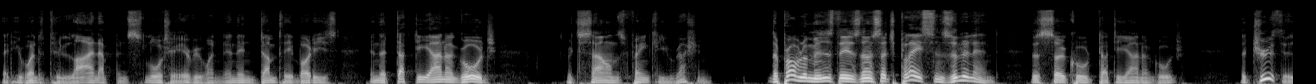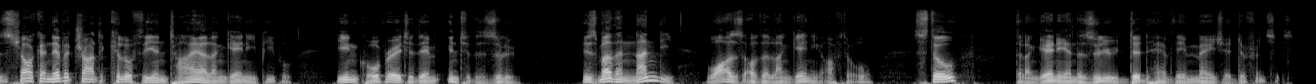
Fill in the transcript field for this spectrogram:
that he wanted to line up and slaughter everyone and then dump their bodies in the Tatiana Gorge, which sounds faintly Russian. The problem is there's no such place in Zululand, this so called Tatiana Gorge. The truth is, Shaka never tried to kill off the entire Langeni people. He incorporated them into the Zulu. His mother Nandi was of the Langeni after all. Still, the Langeni and the Zulu did have their major differences.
